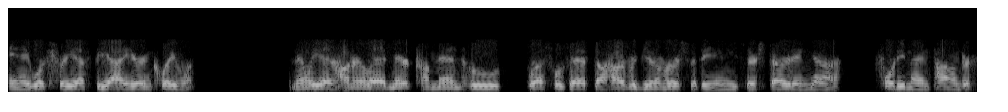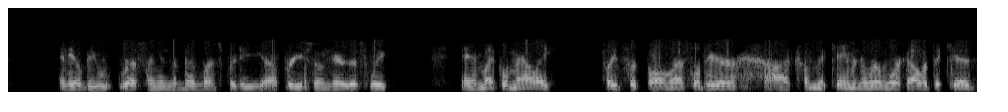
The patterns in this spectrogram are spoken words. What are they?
and he works for the FBI here in Cleveland. And then we had Hunter Ladnier come in, who wrestles at uh, Harvard University, and he's their starting uh, 49 pounder, and he'll be wrestling in the Midlands pretty uh, pretty soon here this week. And Michael Malley played football and wrestled here. Uh, come came in the room, work out with the kids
